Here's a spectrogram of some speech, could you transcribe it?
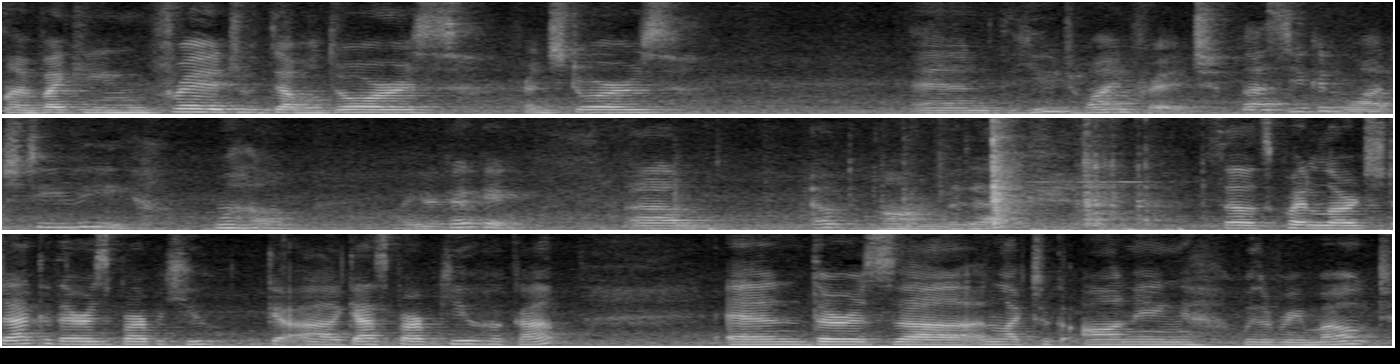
a Viking fridge with double doors, French doors, and the huge wine fridge. Plus you can watch TV while, you're cooking. Um, out on the deck. So it's quite a large deck. There's barbecue, uh, gas barbecue hookup. And there's uh, an electric awning with a remote.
